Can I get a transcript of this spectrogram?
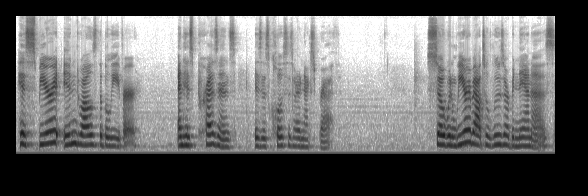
His spirit indwells the believer, and his presence is as close as our next breath. So when we are about to lose our bananas,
